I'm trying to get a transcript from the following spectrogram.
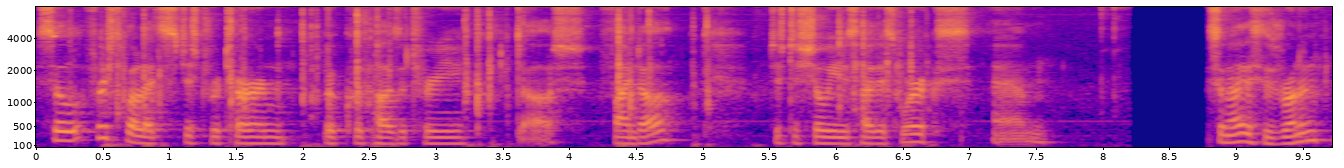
So first of all, let's just return book repository dot find all, just to show you how this works. Um, so now this is running.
